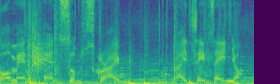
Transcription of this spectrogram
comment, and subscribe. Ride safe sa inyo.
